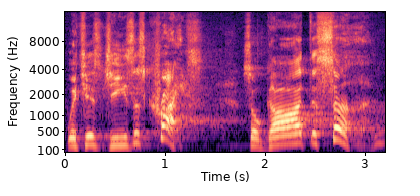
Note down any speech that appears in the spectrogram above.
which is Jesus Christ. So, God the Son,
